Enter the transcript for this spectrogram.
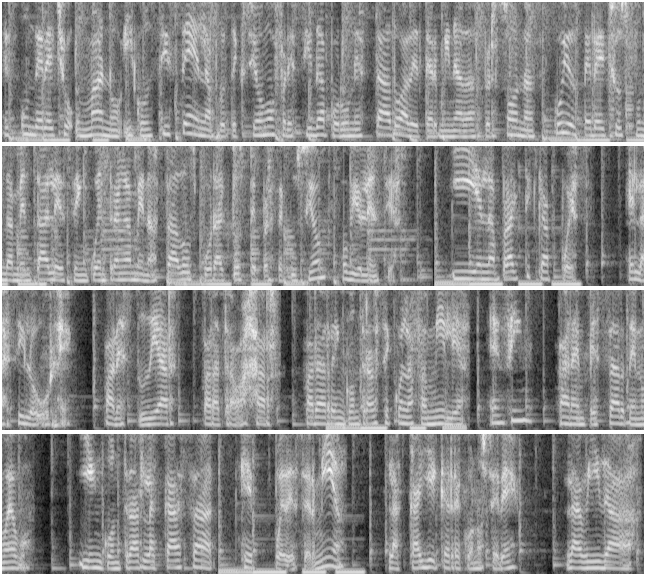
es un derecho humano y consiste en la protección ofrecida por un Estado a determinadas personas cuyos derechos fundamentales se encuentran amenazados por actos de persecución o violencia. Y en la práctica, pues, el asilo urge para estudiar, para trabajar, para reencontrarse con la familia, en fin, para empezar de nuevo y encontrar la casa que puede ser mía, la calle que reconoceré, la vida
